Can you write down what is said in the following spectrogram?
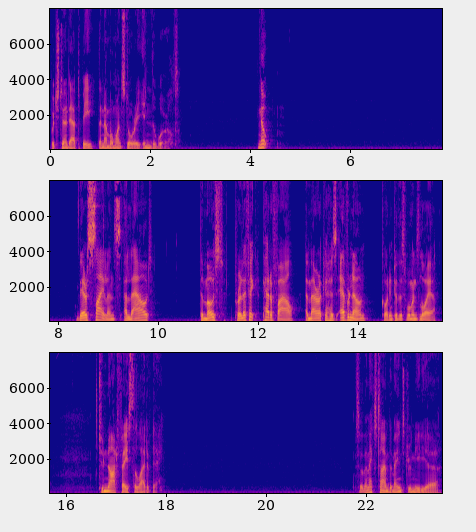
Which turned out to be the number one story in the world. Nope. Their silence allowed the most prolific pedophile America has ever known, according to this woman's lawyer, to not face the light of day. So the next time the mainstream media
